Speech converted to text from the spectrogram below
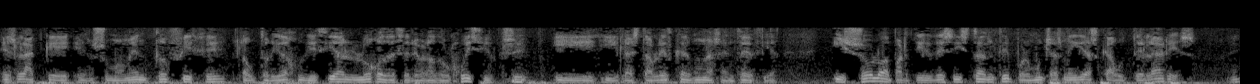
es la que en su momento fije la autoridad judicial luego de celebrado el juicio y, la establezca en una sentencia. Y solo a partir de ese instante, por muchas medidas cautelares, ¿eh?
